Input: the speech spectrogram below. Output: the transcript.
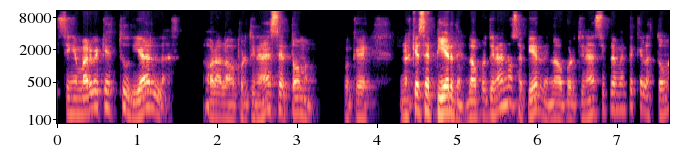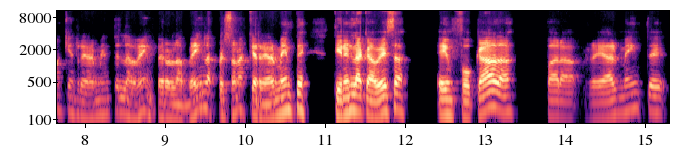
Sin embargo, hay que estudiarlas. Ahora, las oportunidades se toman, porque no es que se pierden, las oportunidades no se pierden, las oportunidades simplemente que las toman quien realmente las ven, pero las ven las personas que realmente tienen la cabeza enfocada para realmente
